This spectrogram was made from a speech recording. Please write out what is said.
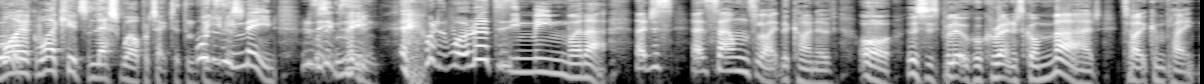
why, are, why are kids less well protected than What beavers? What does he mean? What does it mean? what, does- what on earth does he mean by that? That just that sounds like the kind of oh, this is political correctness gone mad type complaint,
